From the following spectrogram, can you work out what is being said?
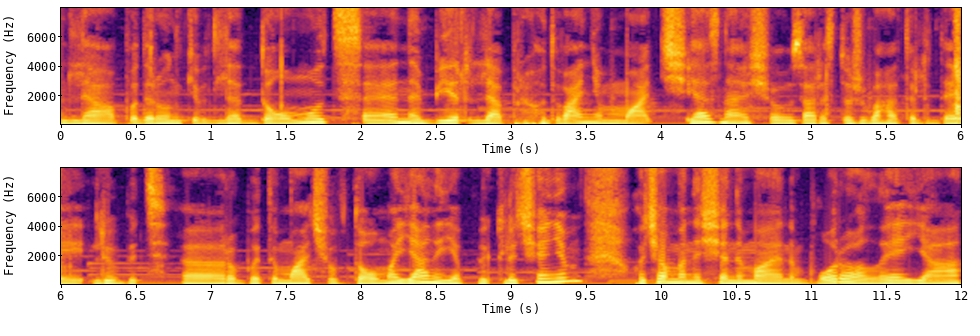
для подарунків для дому це набір для приготування матчі. Я знаю, що зараз дуже багато людей люблять е, робити матчу вдома вдома. Я не є виключенням. Хоча в мене ще немає набору, але я,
